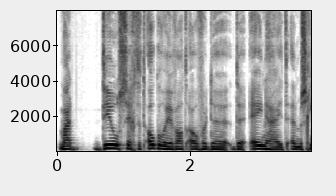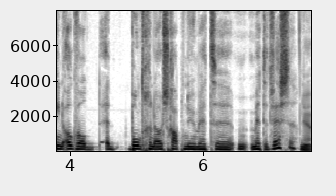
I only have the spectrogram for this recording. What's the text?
maar deels zegt het ook wel weer wat over de, de eenheid en misschien ook wel het bondgenootschap nu met, eh, met het Westen. Ja,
